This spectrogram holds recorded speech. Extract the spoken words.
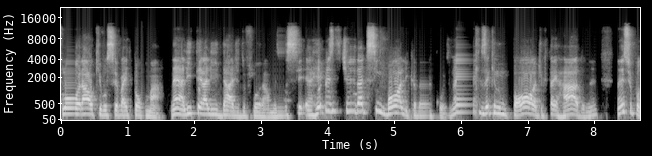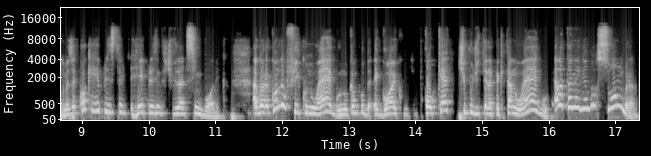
floral que você vai tomar, né? A literalidade do floral, mas é a representatividade simbólica da coisa. Não é dizer que não pode, que está errado, né? Não é esse o ponto, mas é qual que é a representatividade simbólica. Agora, quando eu fico no ego, no campo egóico, qualquer tipo de terapia que está no ego, ela está negando a sombra.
